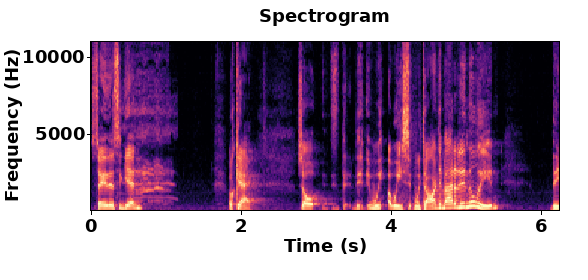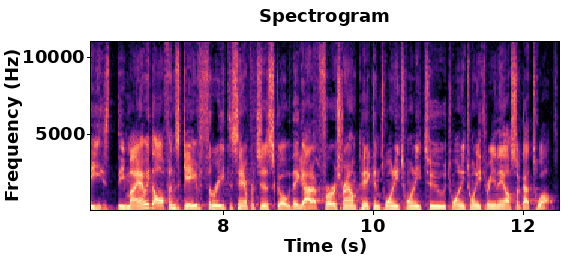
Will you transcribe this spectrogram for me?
Say this again. okay. So we, we, we talked about it in the lead. The the Miami Dolphins gave three to San Francisco. They got a first round pick in 2022, 2023, and they also got 12.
